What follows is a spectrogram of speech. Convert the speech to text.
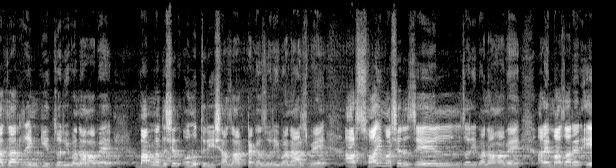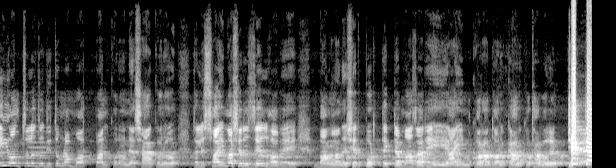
হাজার রিঙ্গিত জরিমানা হবে। বাংলাদেশের উনত্রিশ হাজার টাকা জরিমানা আসবে আর ছয় মাসের জেল জরিমানা হবে। আর এই মাজারের এই অঞ্চলে যদি তোমরা মদ পান করো, নেশা করো, তাহলে ছয় মাসের জেল হবে। বাংলাদেশের প্রত্যেকটা মাজারে এই আইন করা দরকার, কথা বলেন। ঠিক না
